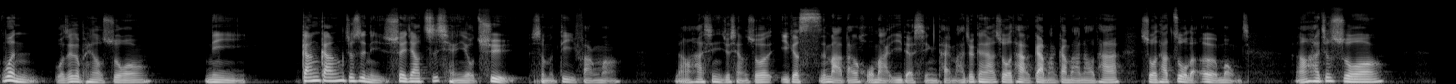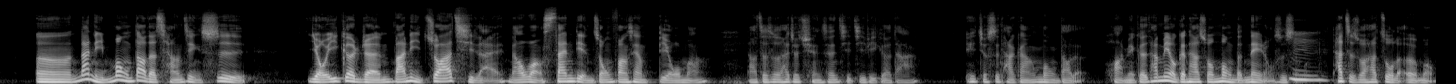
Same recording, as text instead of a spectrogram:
问我这个朋友说：“你刚刚就是你睡觉之前有去什么地方吗？”然后他心里就想说：“一个死马当活马医的心态嘛，就跟他说他有干嘛干嘛。”然后他说他做了噩梦，然后他就说：“嗯、呃，那你梦到的场景是有一个人把你抓起来，然后往三点钟方向丢吗？”然后这时候他就全身起鸡皮疙瘩，因为就是他刚刚梦到的。画面，可是他没有跟他说梦的内容是什么，嗯、他只说他做了噩梦，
